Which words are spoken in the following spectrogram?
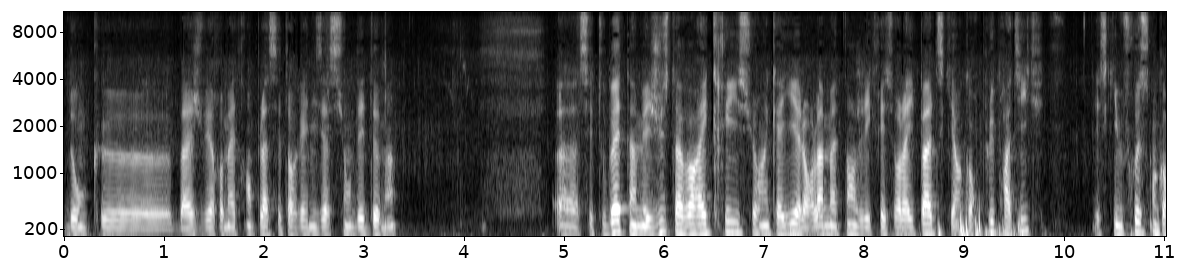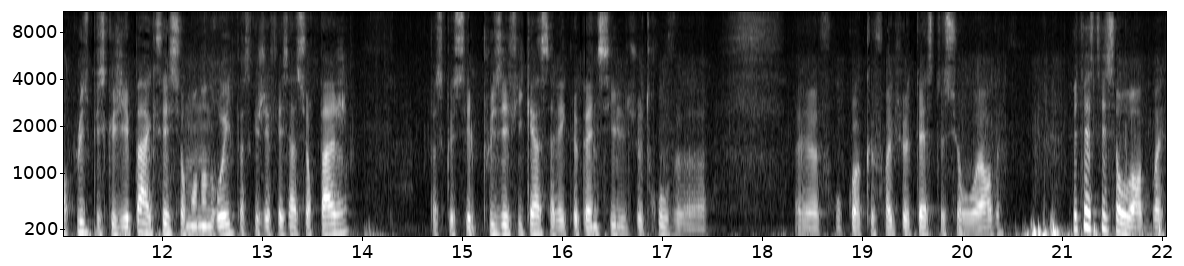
Donc euh, bah, je vais remettre en place cette organisation dès demain. C'est tout bête, hein, mais juste avoir écrit sur un cahier, alors là maintenant je l'écris sur l'iPad, ce qui est encore plus pratique, et ce qui me frustre encore plus, puisque je n'ai pas accès sur mon Android, parce que j'ai fait ça sur page, parce que c'est le plus efficace avec le pencil, je trouve. Euh, euh, quoique, il faudrait que je teste sur Word. Je vais tester sur Word, bref.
